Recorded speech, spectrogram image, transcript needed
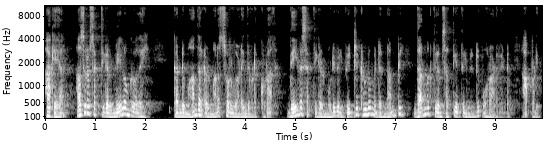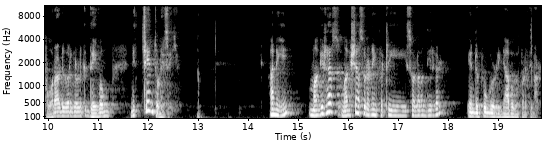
ஆகையால் அசுர சக்திகள் மேலோங்குவதை கண்டு மாந்தர்கள் மனச்சொர்வு அடைந்து விடக்கூடாது தெய்வ சக்திகள் முடிவில் வெற்றி கொள்ளும் என்று நம்பி தர்மத்திலும் சத்தியத்திலும் நின்று போராட வேண்டும். அப்படி போராடுபவர்களுக்கு தெய்வம் நிச்சயம் துணை செய்யும். அன்னையே மகிஷாஸ் மகிஷாசுரனை பற்றி சொல்ல வந்தீர்கள்? என்று பூங்குழலி ஞாபகப்படுத்தினாள்.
